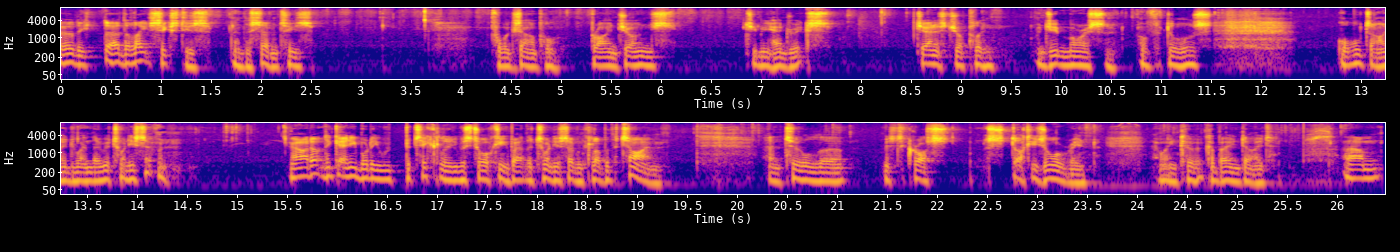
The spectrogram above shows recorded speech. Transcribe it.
early, uh, the late 60s and the 70s. For example, Brian Jones, Jimi Hendrix, Janis Joplin, and Jim Morrison of the Doors all died when they were 27. Now, I don't think anybody particularly was talking about the 27 Club at the time until uh, Mr. Cross stuck his oar in when Kurt Cobain died. Um,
